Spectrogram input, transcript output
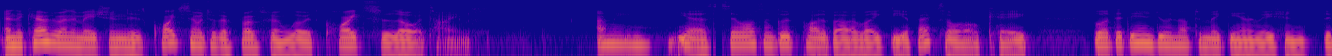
And the character animation is quite similar to the first film, where it's quite slow at times. I mean, yes, there are some good part about it, like the effects are okay, but they didn't do enough to make the animation the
